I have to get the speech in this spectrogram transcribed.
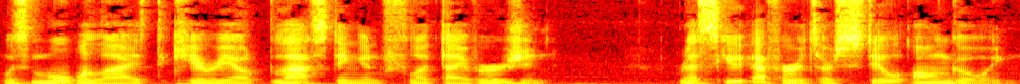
was mobilized to carry out blasting and flood diversion. Rescue efforts are still ongoing.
